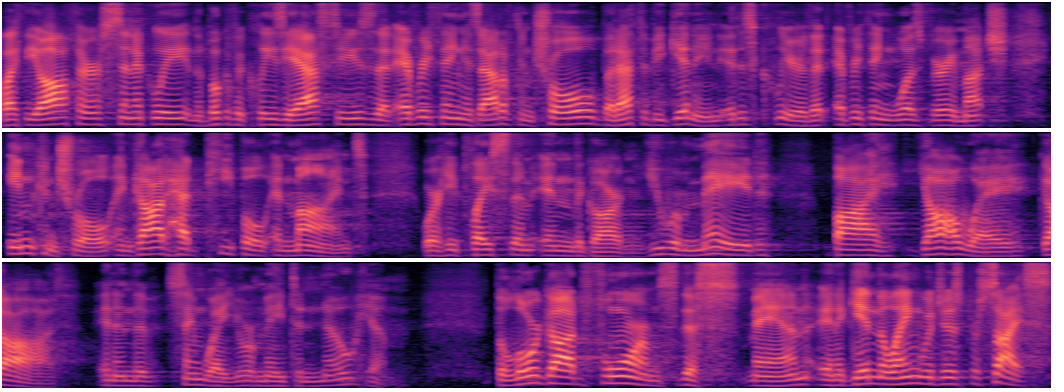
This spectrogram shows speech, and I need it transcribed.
like the author cynically in the book of Ecclesiastes, that everything is out of control, but at the beginning, it is clear that everything was very much in control, and God had people in mind where He placed them in the garden. You were made by Yahweh God, and in the same way, you were made to know Him. The Lord God forms this man, and again, the language is precise.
